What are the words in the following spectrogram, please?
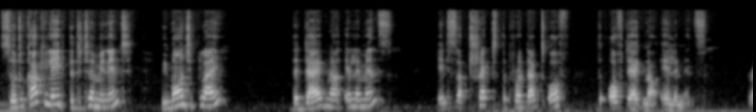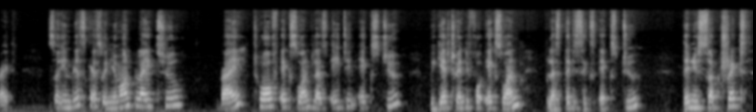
So to calculate the determinant, we multiply the diagonal elements and subtract the product of the off diagonal elements, right? So in this case, when you multiply 2 by 12x1 plus 18x2, we get 24x1 plus 36x2. Then you subtract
